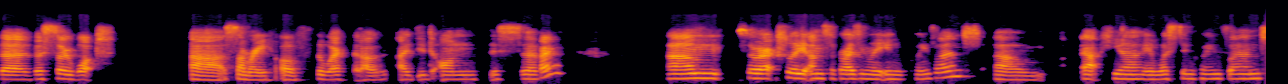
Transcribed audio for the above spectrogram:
the, the so what uh, summary of the work that I, I did on this survey. Um, so we're actually unsurprisingly in Queensland. Um, out here in Western Queensland,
